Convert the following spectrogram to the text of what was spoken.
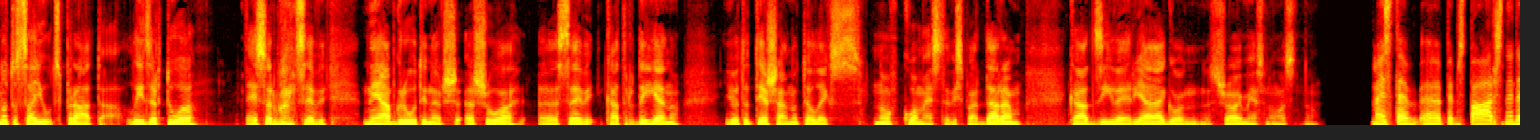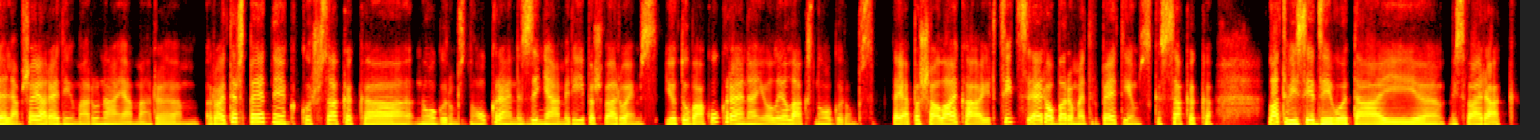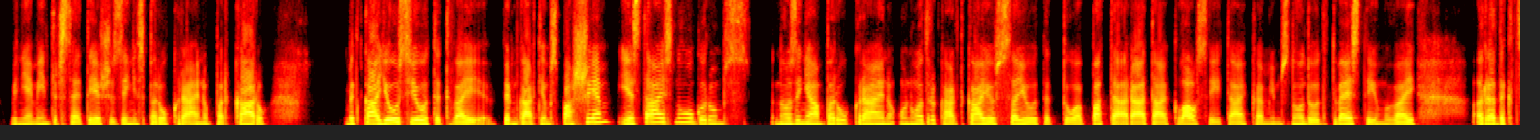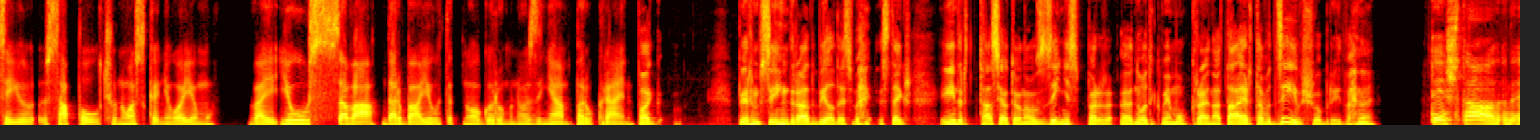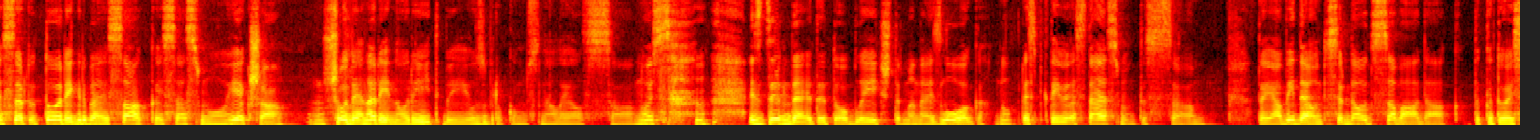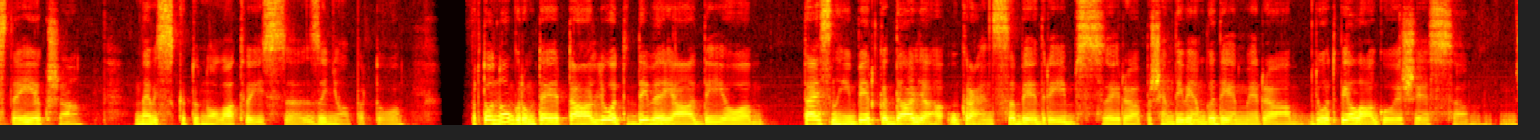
nu, tu sajūti prātā. Līdz ar to es varbūt sevi neapgrūtinu ar šo sevi katru dienu, Jo tad tiešām nu, tev liekas, nu, ko mēs te vispār darām, kāda dzīvē ir jēga un šaujamies nost. Nu. Mēs te eh, pirms pāris nedēļām šajā redzējumā runājām ar um, Reuters pētnieku, kurš saka, ka nogurums no Ukrainas ziņām ir īpaši vērojams, jo tuvāk Ukrainai, jo lielāks nogurums. Tajā pašā laikā ir cits Eirobarometru pētījums, kas saka, ka Latvijas iedzīvotāji eh, visvairāk viņiem interesē tieši ziņas par Ukrainu, par karu. Bet kā jūs jūtat, vai pirmkārt jums pašiem iestājas nogurums no ziņām par Ukrainu, un otrkārt, kā jūs sajūtat to patērētāju, klausītāju, kam jums nododat vēstījumu vai redakciju sapulču noskaņojumu, vai jūs savā darbā jūtat nogurumu no ziņām par Ukrainu? Pag pirms Indra atbildēs, es teikšu, Indra, tas jau nav ziņas par eh, notikumiem Ukrajinā. Tā ir tava dzīve šobrīd, vai ne? Tieši tā, es ar to arī gribēju sākt, ka es esmu iekšā Šodien arī no rīta bija uzbrukums neliels. Nu, es, es dzirdēju to blīkšķi man aiz loga. Nu, respektīvi, es esmu tas, tajā vidē, un tas ir daudz savādāk. Tad, kad tu esi te iekšā, nevis ka tu no Latvijas ziņo par to. Par to nogurumu te ir tā ļoti divējādi, jo Taisnība ir, ka daļa Ukraiņas sabiedrības ir pa šiem diviem gadiem ļoti pielāgojušies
